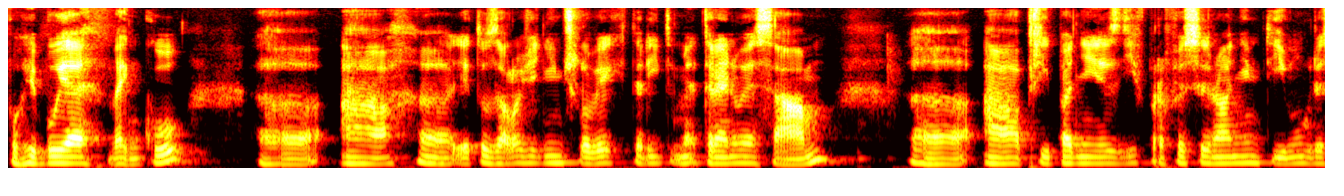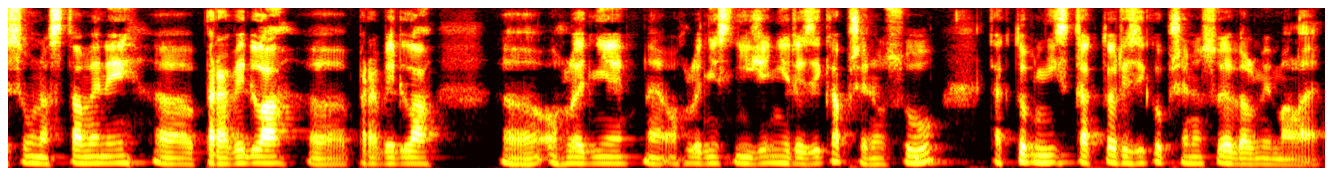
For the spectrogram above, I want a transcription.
pohybuje venku a je to založením člověk, který trénuje sám, a případně jezdí v profesionálním týmu, kde jsou nastaveny pravidla, pravidla ohledně, ne, ohledně snížení rizika přenosu, tak to, tak to riziko přenosu je velmi malé.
